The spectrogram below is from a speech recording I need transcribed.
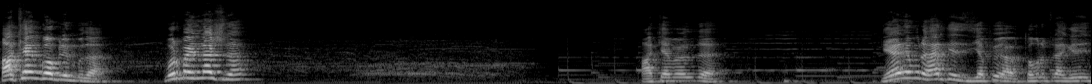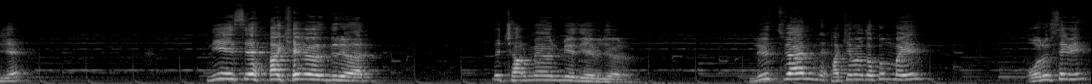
Hakem Goblin bu da. Vurmayın lan şuna. Hakem öldü. Yani bunu herkes yapıyor abi Tom'un falan gelince. Niyeyse hakemi öldürüyorlar. Ve çarmıha ölmüyor diye biliyorum. Lütfen hakeme dokunmayın. Onu sevin.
